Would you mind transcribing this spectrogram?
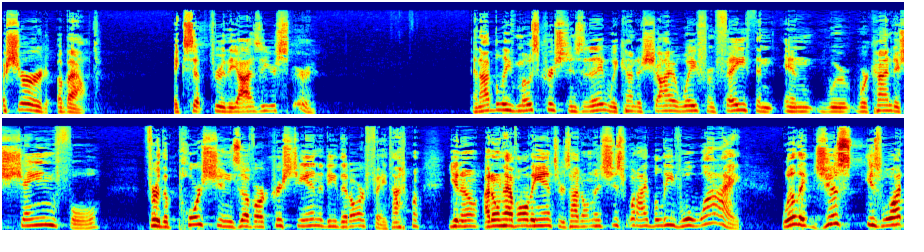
assured about, except through the eyes of your spirit. And I believe most Christians today, we kind of shy away from faith and, and we're, we're kind of shameful for the portions of our Christianity that are faith. I don't, you know, I don't have all the answers. I don't know. It's just what I believe. Well, why? Well, it just is what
